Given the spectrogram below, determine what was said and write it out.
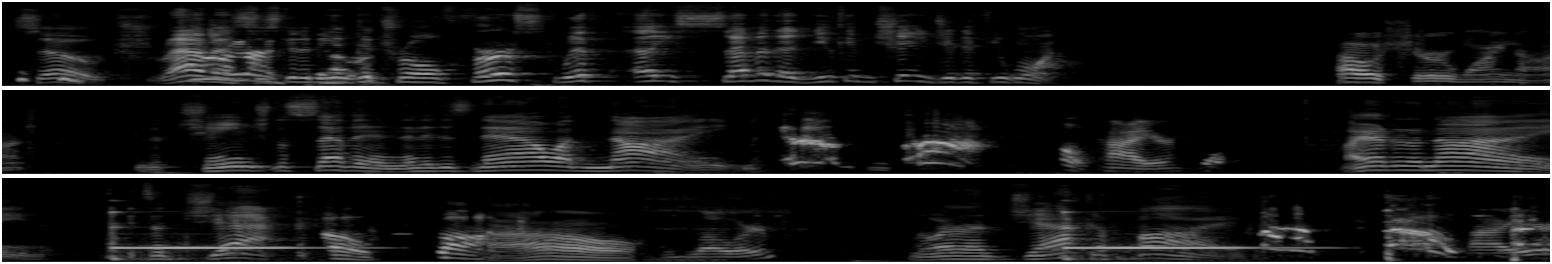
so Travis No, is going to be in control first with a seven, and you can change it if you want. Oh, sure. Why not? Gonna change the seven, and it is now a nine. oh, Higher. Higher than a nine. It's a jack. Oh, fuck. Oh. Lower. Lower than a jack, of five. No! Higher.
